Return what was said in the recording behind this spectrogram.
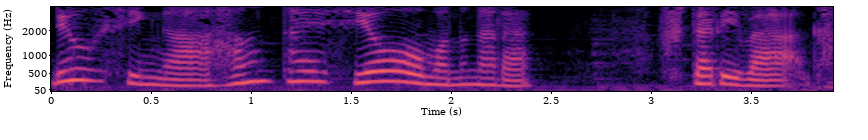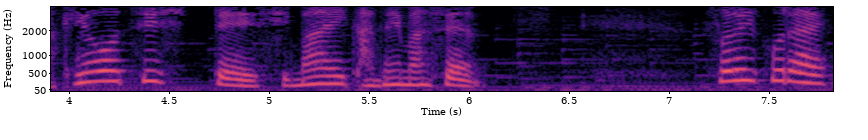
両親が反対しようものなら、二人は駆け落ちしてしまいかねません。それくらい、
